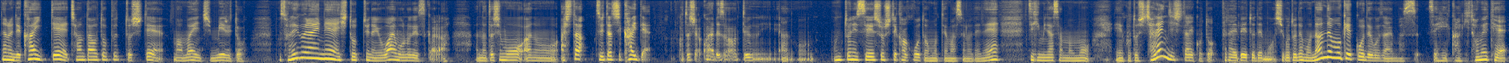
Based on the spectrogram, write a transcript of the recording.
なので書いてちゃんとアウトプットして、まあ、毎日見ると。それぐらいね人っていうのは弱いものですから。あの私もあの明日1日書いて今年はこうやるぞっていうふうにあの本当に清書して書こうと思ってますのでね。ぜひ皆様も、えー今年チャレンジしたいことプライベートでも仕事でも何でも結構でございます。ぜひ書き留めて、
